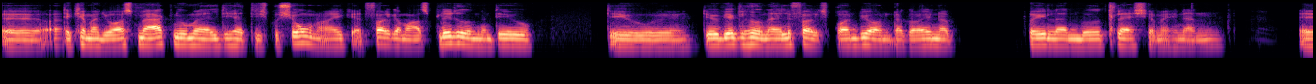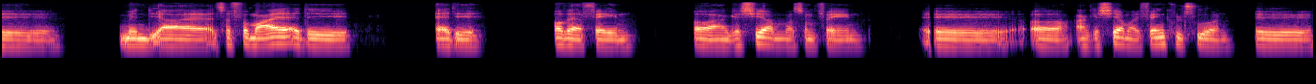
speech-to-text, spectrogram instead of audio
Øh, og det kan man jo også mærke nu med alle de her diskussioner, ikke? at folk er meget splittet, men det er jo, det er jo, øh, det er jo i virkeligheden alle folks brøndbjørn, der går ind og på en eller anden måde clasher med hinanden. Øh, men jeg, altså for mig er det, er det at være fan og engagere mig som fan øh, Øh, og engagere mig i fankulturen øh,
